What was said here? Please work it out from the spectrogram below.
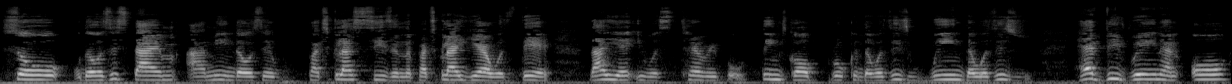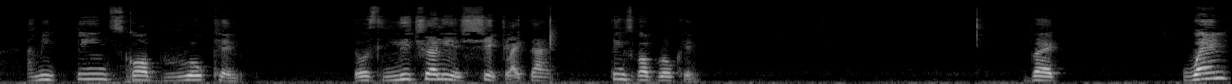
So there was this time, I mean, there was a particular season, the particular year I was there. That year it was terrible. Things got broken. There was this wind, there was this heavy rain and all. I mean, things got broken there was literally a shake like that. Things got broken. But when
